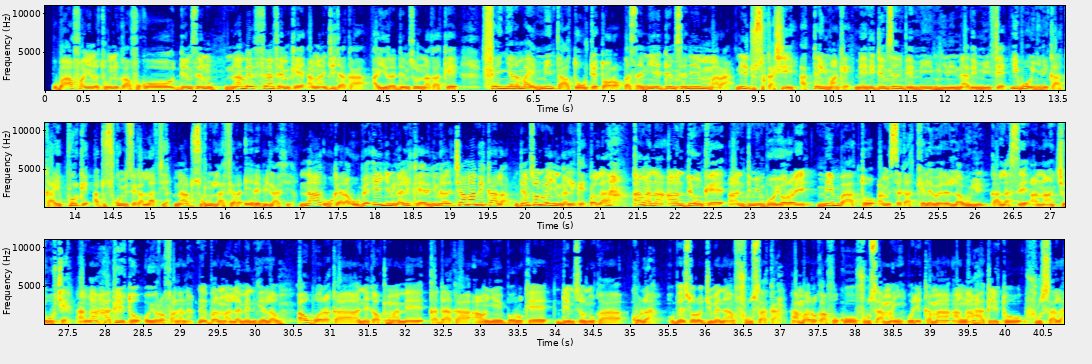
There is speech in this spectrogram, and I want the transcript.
u b'a fɔ ɲɛna tuguni k'a fɔ ko denmisɛnu n'an bɛ fɛn fɛn kɛ an k'an jija ka a yira denmisɛnu na ka kɛ fɛn ɲɛnama ye min t'a tɔ u tɛ tɔɔrɔ barisa n'i ye denmisɛni mara ni dusukasi ye a tɛ ɲuman kɛ mɛ ni denmisɛni bɛ min ɲini n'a bɛ min fɛ i b'o ɲini k'a k'a ye pour que a dusukun bɛ se ka lafiya n'a dusukun lafiyara e yɛrɛ bɛ lafiya n'a o kɛra o bɛ i ɲininkali kɛ yɛrɛ ɲininkali caman bɛ k'a la denmisɛnu bɛ ɲininkali kɛ o la an kana an denw kɛ an dimi bɔ yɔrɔ ye min b'a tɔ an be se ka kɛlɛ wɛrɛ lawuli k'a lase an n'an cɛw cɛ an k'an hakili to o yɔrɔ fana na ne balima lamɛnnikɛlaw aw bɔra ka ne ka kuma mɛn ka daa ka anw ye baro kɛ denmisɛnu ka ko la o be sɔrɔ jumɛn na furusa kan an b'a dɔ k'a fɔ ko furusa man ɲi o de kama an k'an hakili to furusa la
